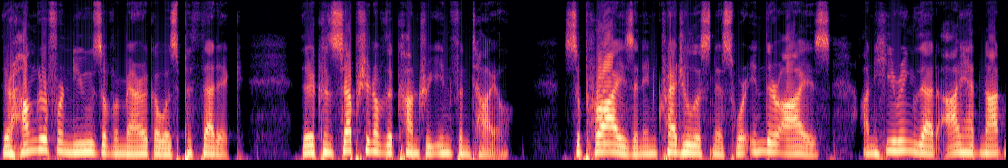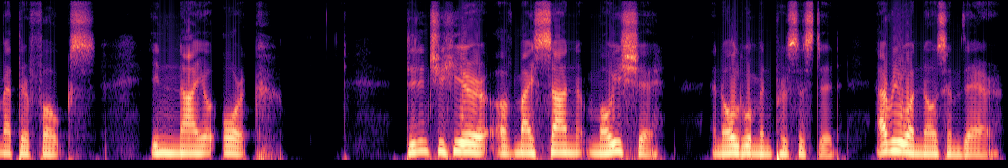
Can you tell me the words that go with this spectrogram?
Their hunger for news of America was pathetic, their conception of the country infantile. Surprise and incredulousness were in their eyes on hearing that I had not met their folks in New York. Didn't you hear of my son Moishe? An old woman persisted. Everyone knows him there.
